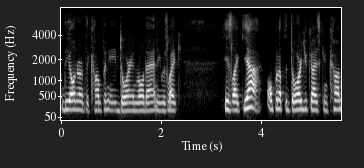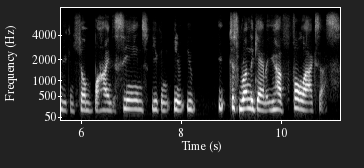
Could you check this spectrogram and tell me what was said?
the owner of the company, Dorian Roldan. He was like, he's like, yeah, open up the door. You guys can come. You can film behind the scenes. You can you you, you just run the gamut. You have full access.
